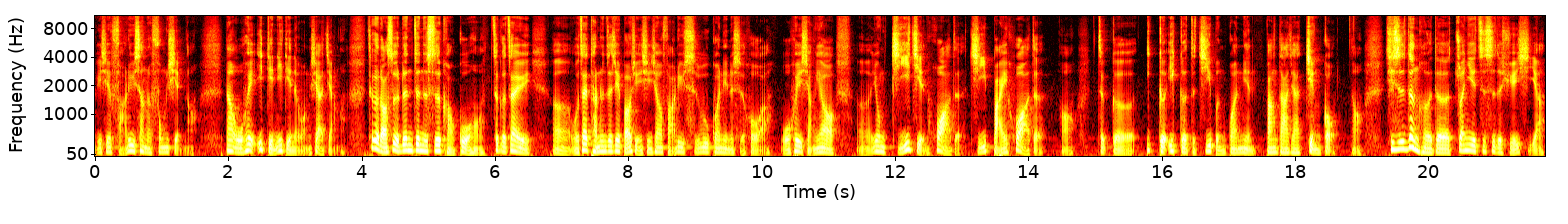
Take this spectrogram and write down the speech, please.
一些法律上的风险啊，那我会一点一点的往下讲啊。这个老师有认真的思考过哈，这个在呃我在谈论这些保险行销法律实务观念的时候啊，我会想要呃用极简化的、极白化的哦，这个一个一个的基本观念帮大家建构。哦，其实任何的专业知识的学习啊，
